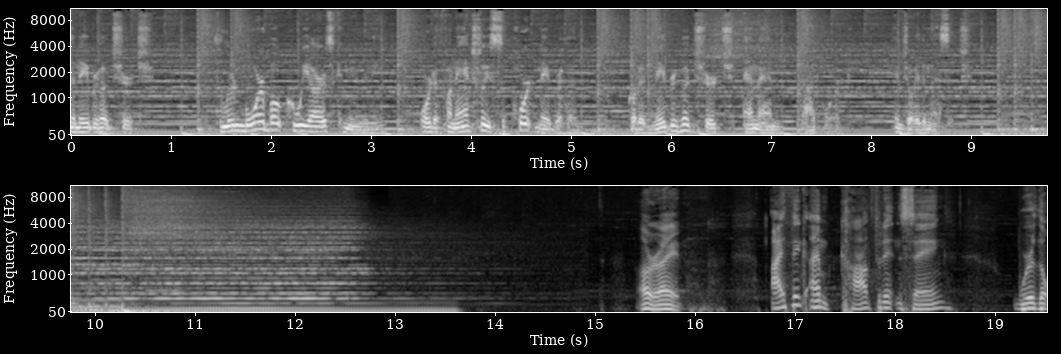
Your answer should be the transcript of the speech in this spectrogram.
to Neighborhood Church. To learn more about who we are as community or to financially support Neighborhood, go to neighborhoodchurchmn.org. Enjoy the message. All right. I think I'm confident in saying we're the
